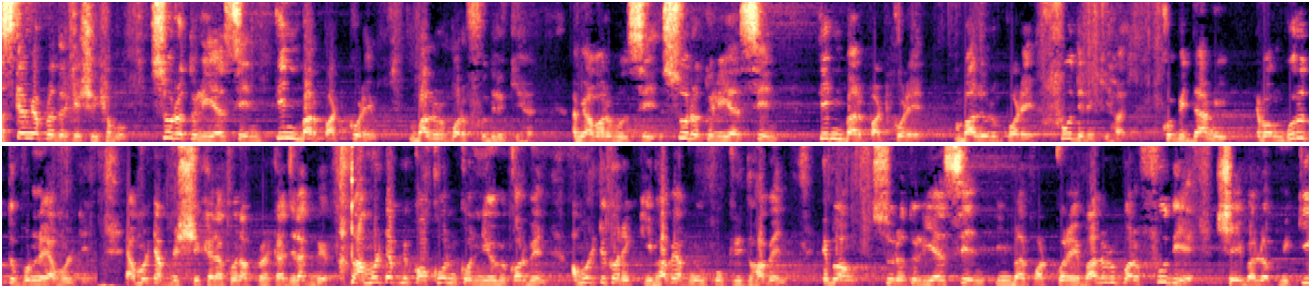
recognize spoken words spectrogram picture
আজকে আমি আপনাদেরকে শেখাবো সুরতুল ইয়াসিন তিনবার পাঠ করে বালুর পর ফুদলে কি হয়? আমি আবার বলছি, সুরতুল ইয়াসিন তিনবার পাঠ করে বালুর পরে ফু দিলে কি হয়? খুবই দামি এবং গুরুত্বপূর্ণ আমলটি। আমলটি আপনি শিখে রাখুন, আপনার কাজে লাগবে। তো আমলটি আপনি কখন কোন নিয়মে করবেন, আমলটি করে কীভাবে আপনি উপকৃত হবেন এবং সুরতুল ইয়াসিন তিনবার পাঠ করে বালুর উপর ফু দিয়ে সেই বালু আপনি কি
